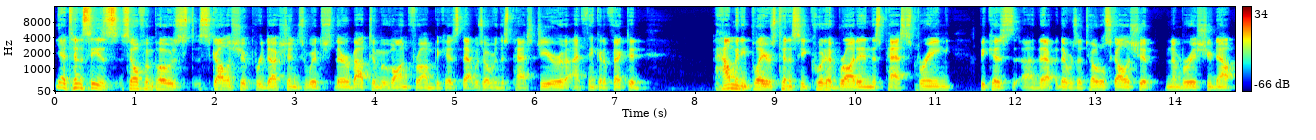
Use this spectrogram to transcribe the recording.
Yeah, Tennessee has self-imposed scholarship reductions, which they're about to move on from because that was over this past year. I think it affected how many players Tennessee could have brought in this past spring because uh, that there was a total scholarship number issue. Now,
